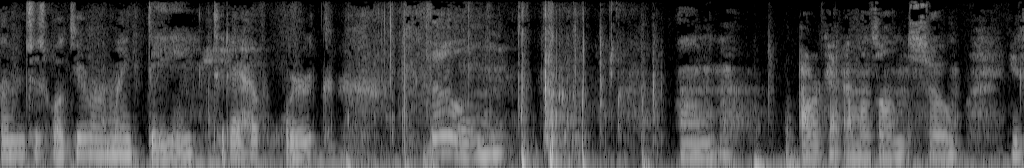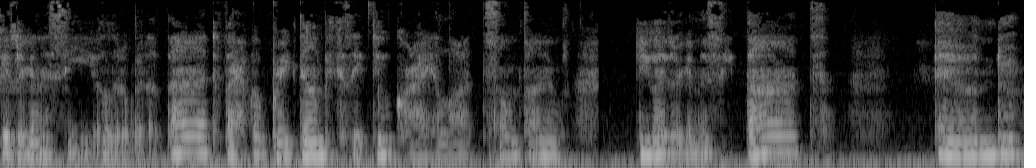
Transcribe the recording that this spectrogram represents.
I'm just walking around my day. Today I have work. So um I work at Amazon, so you guys are gonna see a little bit of that. If I have a breakdown because I do cry a lot sometimes, you guys are gonna see that. And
